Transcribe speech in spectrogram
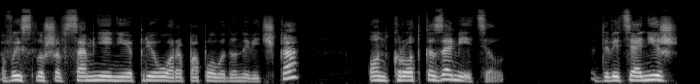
Выслушав сомнения приора по поводу новичка, он кротко заметил. «Да ведь они ж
